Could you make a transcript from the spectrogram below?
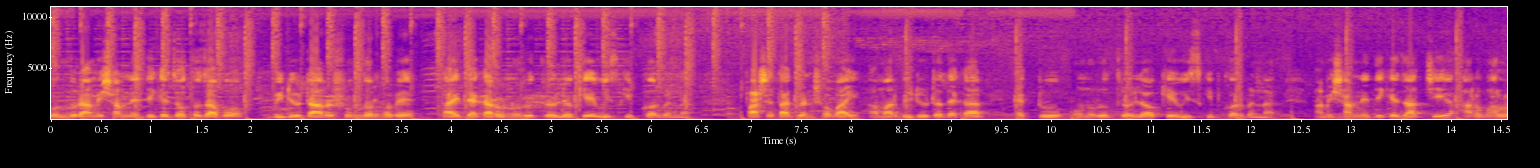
বন্ধুরা, আমি সামনের দিকে যত যাব, ভিডিওটা আরও সুন্দর হবে। তাই দেখার অনুরোধ রইল, কেউ স্কিপ করবেন না। পাশে থাকবেন সবাই। আমার ভিডিওটা দেখার একটু অনুরোধ রইল, কেউ স্কিপ করবেন না। আমি সামনের দিকে যাচ্ছি আরও ভালো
